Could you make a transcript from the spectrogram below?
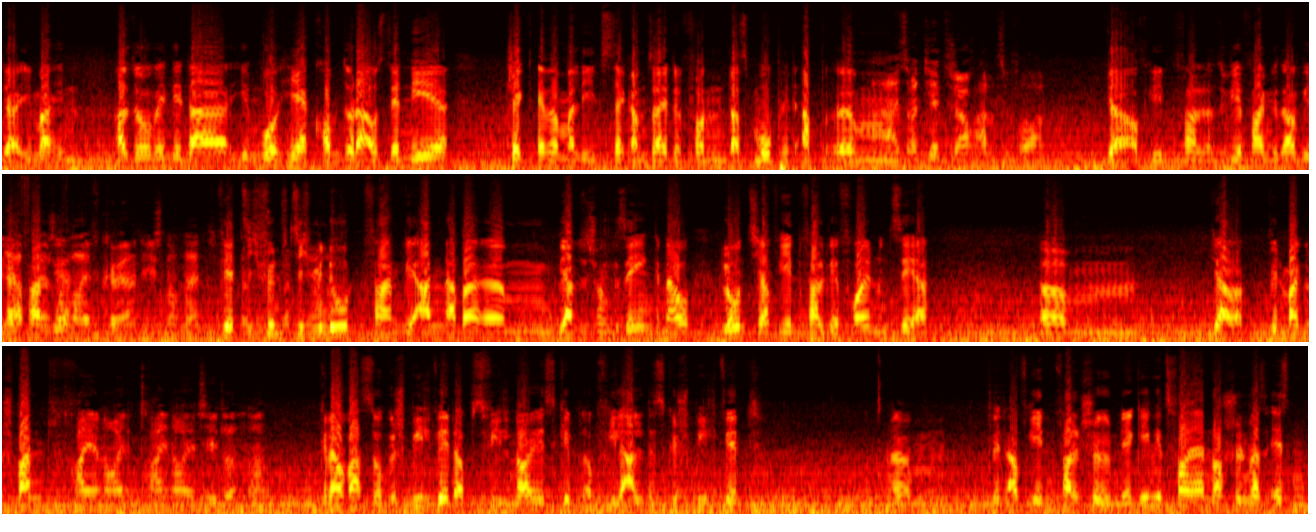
Ja, immerhin. Also wenn ihr da irgendwo herkommt oder aus der Nähe, checkt einfach mal die Instagram-Seite von das Moped ab. Ähm, Ah, es rentiert sich auch anzufahren. ja, auf jeden Fall. Also wir fahren jetzt auch wieder. ja Fahren schon wir live gehört, ich noch nicht. 40, 50 Ja. Minuten fahren wir an, aber ähm, wir haben sie schon gesehen, genau. Lohnt sich auf jeden Fall. Wir freuen uns sehr. Ähm, ja, bin mal gespannt, Drei neue, drei neue Titel, ne? Genau was so gespielt wird, ob es viel Neues gibt, ob viel Altes gespielt wird. Ähm, wird auf jeden Fall schön. Wir gehen jetzt vorher noch schön was essen.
